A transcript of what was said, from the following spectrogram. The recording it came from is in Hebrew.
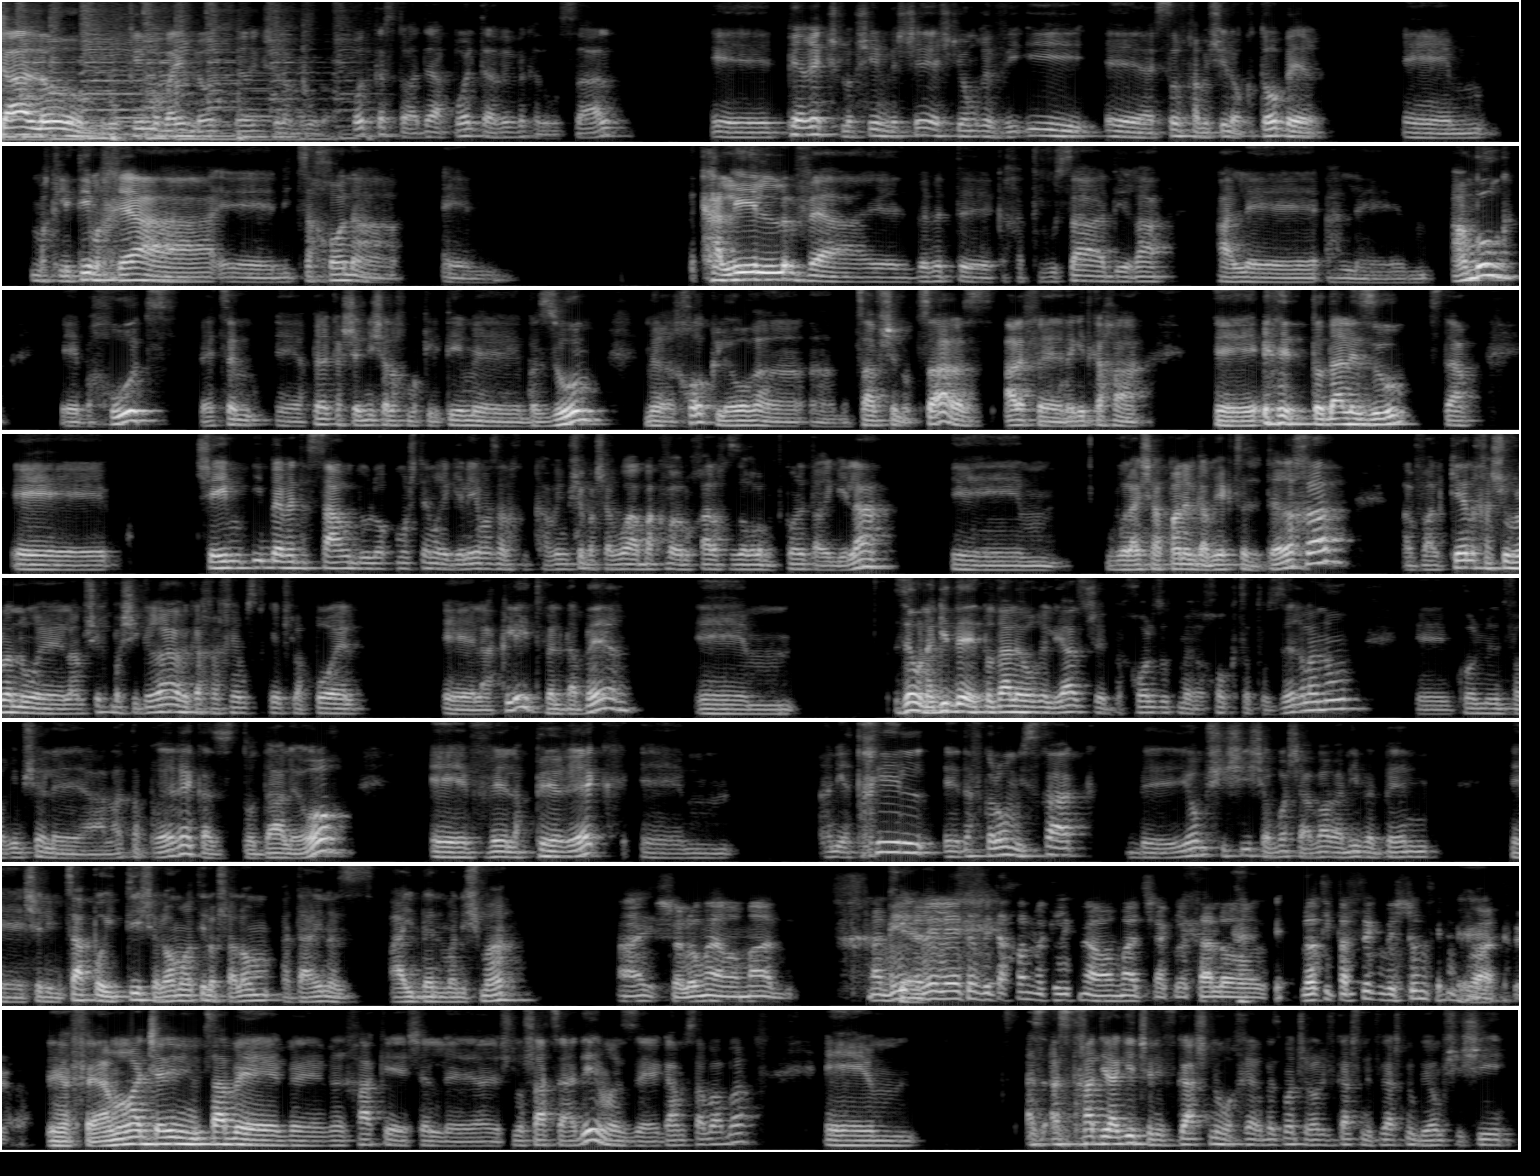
שלום, ברוכים הבאים לעוד פרק של אמרונו, פודקאסט אוהדי הפועל תל אביב בכדורסל, אה, פרק 36, יום רביעי, 25 אה, לאוקטובר, אה, מקליטים אחרי הניצחון הקליל ובאמת ככה תבוסה אדירה על, על המבורג בחוץ, בעצם אה, הפרק השני שאנחנו מקליטים אה, בזום, מרחוק, לאור המצב שנוצר, אז א', אה, נגיד ככה, תודה לזום, סתם. שאם באמת הסאונד הוא לא כמו שאתם רגילים, אז אנחנו מקווים שבשבוע הבא כבר נוכל לחזור למתכונת הרגילה, ואולי שהפאנל גם יהיה קצת יותר רחב, אבל כן חשוב לנו להמשיך בשגרה, וככה אחרי המשחקים של הפועל להקליט ולדבר. זהו, נגיד אה, תודה לאור אליעז, שבכל זאת מרחוק קצת עוזר לנו, אה, כל מיני דברים של אה, העלאת הפרק, אז תודה לאור. ולפרק, אני אתחיל דווקא לא במשחק, ביום שישי, שבוע שעבר, אני ובן, שנמצא פה איתי, שלא אמרתי לו שלום עדיין, אז היי בן, מה נשמע? היי, שלום מהממ"ד. אני, כן. לי ליתר ביטחון מקליט מהממ"ד שההקלטה לא, לא תיפסק בשום סיטואציה. יפה, הממ"ד שלי נמצא במרחק אה, של אה, שלושה צעדים, אז אה, גם סבבה. אמ, אז, התחלתי להגיד שנפגשנו, אחרי הרבה זמן שלא נפגשנו, נפגשנו ביום שישי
